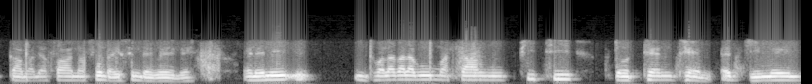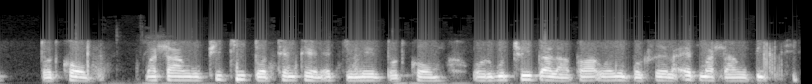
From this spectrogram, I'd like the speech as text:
igama liyafana funda isindebele. And then itholakala kumahlangu pt dot ten ten at gmail dot com. Mahlangu pt dot ten ten at gmail dot com or ku-twitter lapha ungangibhokisela at mahlangu pt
